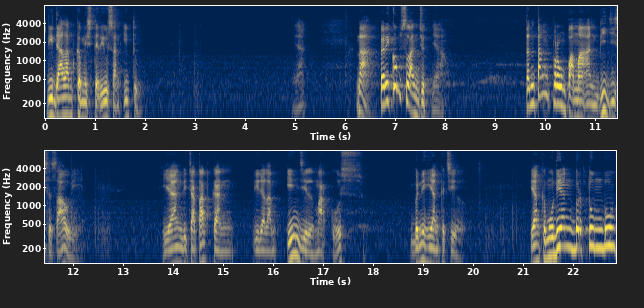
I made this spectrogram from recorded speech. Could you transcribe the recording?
di dalam kemisteriusan itu. Ya. Nah, perikop selanjutnya tentang perumpamaan biji sesawi yang dicatatkan di dalam Injil Markus, benih yang kecil yang kemudian bertumbuh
